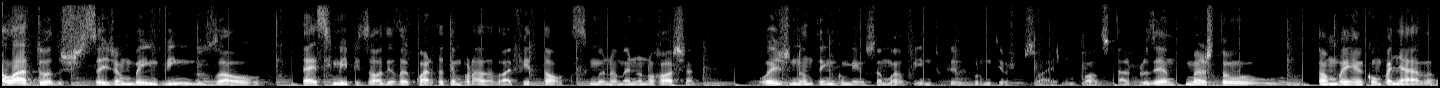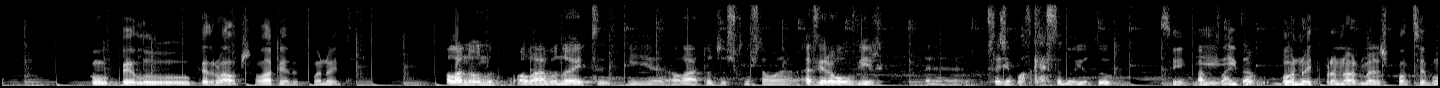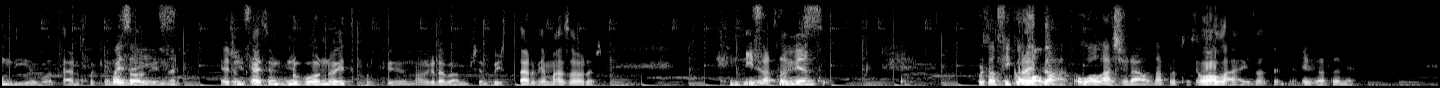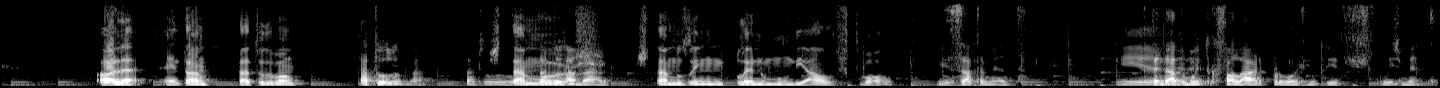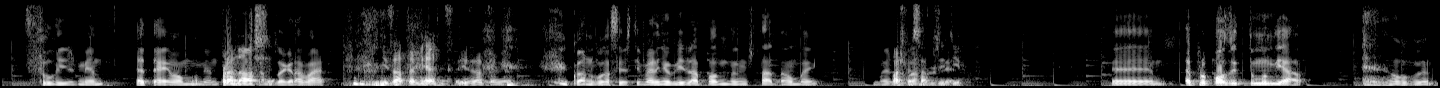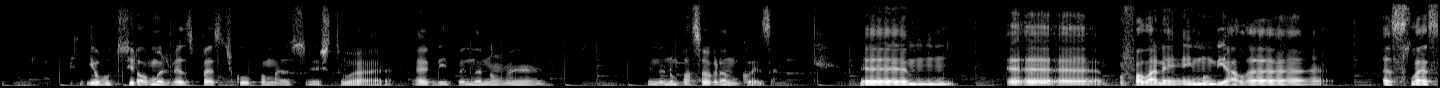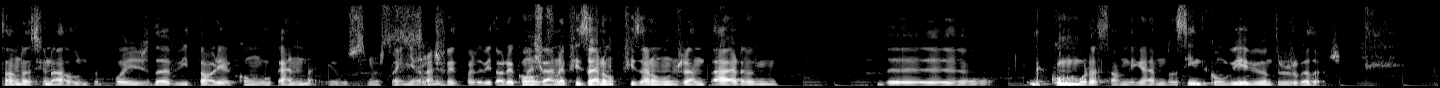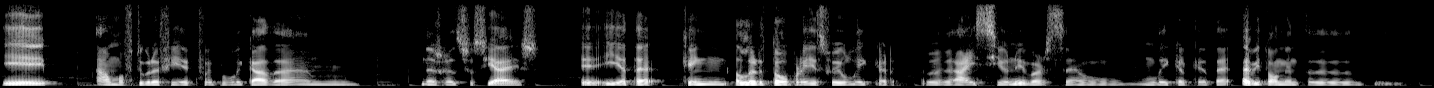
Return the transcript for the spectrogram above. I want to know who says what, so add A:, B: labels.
A: Olá a todos, sejam bem-vindos ao décimo episódio da quarta temporada do iFit Talks. Meu nome é Nuno Rocha. Hoje não tenho comigo Samuel Pinto, que por motivos pessoais não pode estar presente, mas estou tão bem acompanhado com, pelo Pedro Alves. Olá Pedro, boa noite.
B: Olá Nuno, olá, boa noite e uh, olá a todos os que nos estão a, a ver ou a ouvir, uh, seja podcast ou no YouTube.
A: Sim, e, lá, então. e, boa noite para nós, mas pode ser bom dia, boa tarde para quem
B: pois
A: não
B: é
A: ouvir, não é? A gente cai sempre no boa noite porque nós gravamos sempre isto tarde a más horas.
B: Exatamente. Portanto, fica um olá, então. o olá geral dá para todos.
A: Olá, exatamente.
B: Exatamente.
A: Olha, então, está tudo bom?
B: Está tudo, está tudo, estamos, está tudo a andar.
A: Estamos em pleno Mundial de Futebol.
B: Exatamente. E, Tem dado muito que falar por bons motivos, felizmente.
A: Felizmente, até ao momento
B: Para nós.
A: estamos a gravar.
B: exatamente, exatamente.
A: Quando vocês estiverem a ouvir já pode não estar tão bem. Mas
B: vamos pensar positivo.
A: Uh, a propósito do Mundial, houve. Eu vou tossir algumas vezes, peço desculpa, mas isto a, a gripe ainda não é, ainda não passou grande coisa. Uh, uh, por falar em, em Mundial, a seleção nacional, depois da vitória com o Ghana, eu se não estou em erro, acho que foi depois da vitória com acho o Ghana, fizeram, fizeram um jantar hum, de, de, comemoração, digamos assim, de convívio entre os jogadores. E há uma fotografia que foi publicada hum, nas redes sociais e, e até quem alertou para isso foi o Licker uh, Ice Universe, é um, um leaker que até habitualmente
